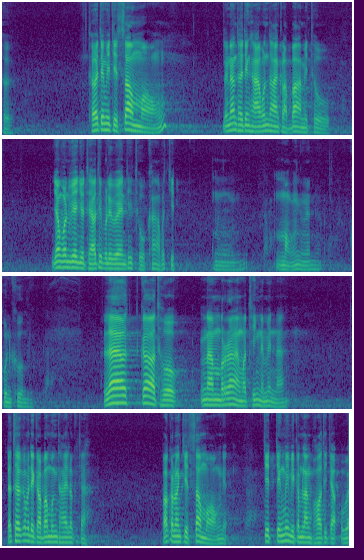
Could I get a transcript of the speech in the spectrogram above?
เธอ เธอจึงมีจิตเศร้าหมอง ดังนั้นเธอจึงหาหนทางกลับบ้านไม่ถูก ยังวนเวียนอยู่แถวที่บริเวณที่ถูกฆ่าเพราะจิต มันหมองอย่างนั้นคุณเคืองอยู่แล้วก็ถูกนำร่างมาทิ้งในแม่น้ำแล้วเธอก็ไม่ได้กลับมาเมืองไทยหรอกจ้ะเพราะกำลังจิตเศร้าหมองเนี่ย จิตจึงไม่มีกำลังพอที่จะแว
